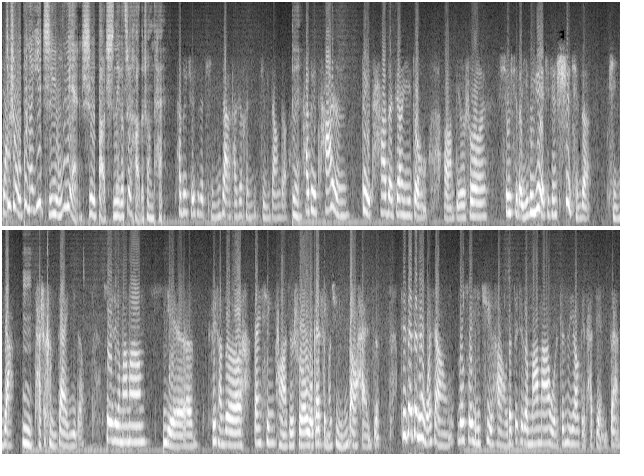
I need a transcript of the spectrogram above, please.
价，就是我不能一直永远是保持那个最好的状态。他对学习的评价他是很紧张的。对，他对他人对他的这样一种啊，比如说休息了一个月这件事情的评价，嗯，他是很在意的。所以这个妈妈也非常的担心哈，就是说我该怎么去引导孩子。其实在这里，我想啰嗦一句哈，我对这个妈妈，我真的要给她点赞。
